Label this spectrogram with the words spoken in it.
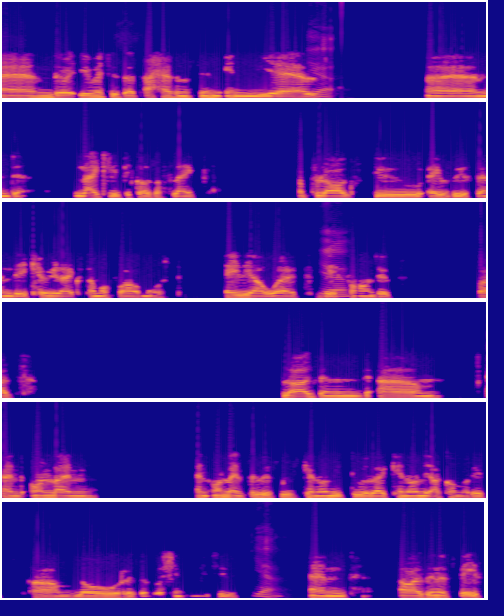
and there were images that I haven't seen in years, Yeah. and likely because of like a blogs do exist and they carry like some of our most earlier work. Yeah. They found it, but blogs and um, and online and online services can only do like can only accommodate um, low resolution images. Yeah. And I was in a space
